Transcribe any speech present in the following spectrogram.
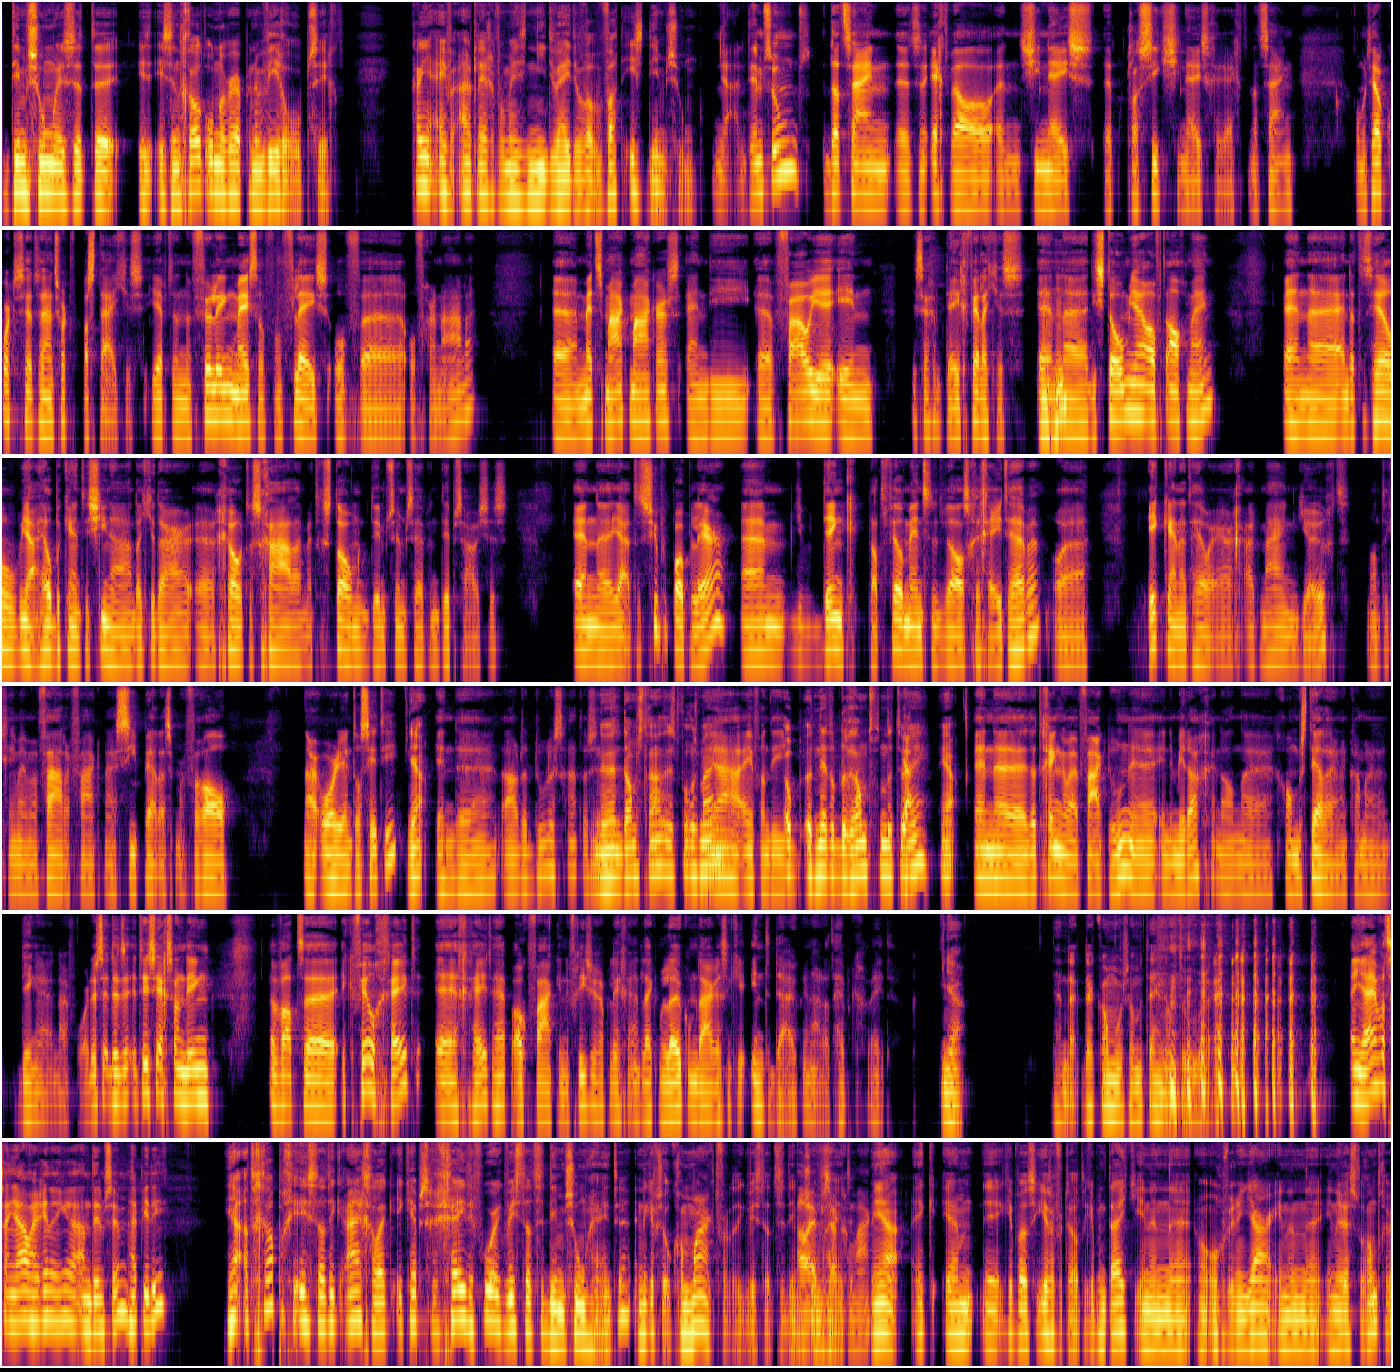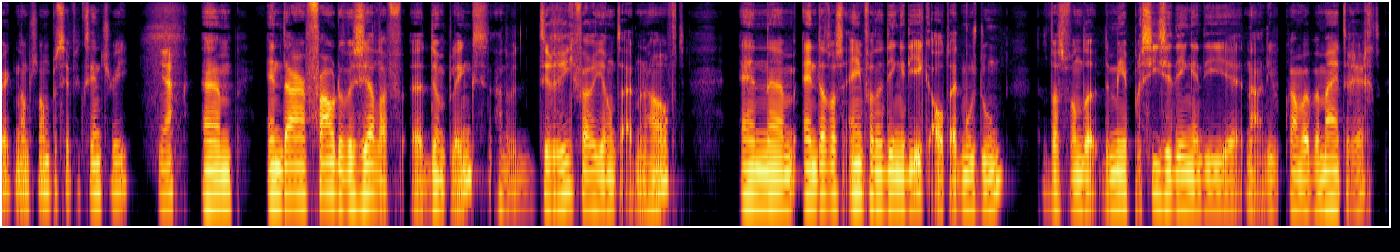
dimsum is, het, eh, is, is een groot onderwerp en een wereldopzicht. Kan je even uitleggen voor mensen die niet weten, wat, wat is dimsum? Ja, dimsums, dat zijn, het is echt wel een Chinees, eh, klassiek Chinees gerecht. Dat zijn, om het heel kort te zetten, zijn een soort pastijtjes. Je hebt een vulling, meestal van vlees of, eh, of garnalen, met smaakmakers. En die vouw je in, ik zeg het, deegvelletjes. En Mhm. die stoom je over het algemeen. En, eh, en dat is heel, ja, heel bekend in China, dat je daar eh, grote schalen met gestoomde dimsums hebt en dipsausjes. En eh, ja, het is super populair. Ehm, je denkt dat veel mensen het wel eens gegeten hebben. Ik ken het heel erg uit mijn jeugd. Want ik ging met mijn vader vaak naar Sea Palace, maar vooral naar Oriental City. Ja. In de oude Doelenstraat. Dus De Damstraat is het volgens mij? ja, een van die. Op, net op de rand van de twee? Ja. En eh, dat gingen wij vaak doen eh, in de middag. En dan eh, gewoon bestellen. En dan kwamen dingen daarvoor. Dus het, het is echt zo'n ding wat ik veel gegeten, gegeten heb. Ook vaak in de vriezer heb liggen. En het lijkt me leuk om daar eens een keer in te duiken. Nou, dat heb ik geweten. Ja. ja daar, daar komen we zo meteen aan toe. En jij, wat zijn jouw herinneringen aan dimsum? Heb je die? Ja, het grappige is dat ik eigenlijk, ik heb ze gegeten voor ik wist dat ze dimsum heten. En ik heb ze ook gemaakt voordat ik wist dat ze dimsum Oh, heten. gemaakt? Ja, ik, ehm, ik heb wel eens eerder verteld. Ik heb een tijdje in een, eh, ongeveer een jaar in een, eh, in een restaurant gewerkt in Amsterdam, Pacific Century. Ja. Ehm, en daar vouwden we zelf eh, dumplings. Hadden we drie varianten uit mijn hoofd. En, ehm, en dat was een van de dingen die ik altijd moest doen. Dat was van de, de meer precieze dingen, die, eh, nou, die kwamen bij mij terecht.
